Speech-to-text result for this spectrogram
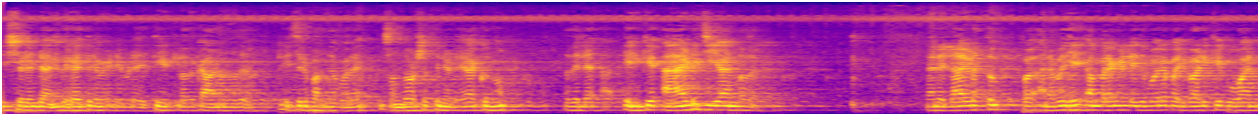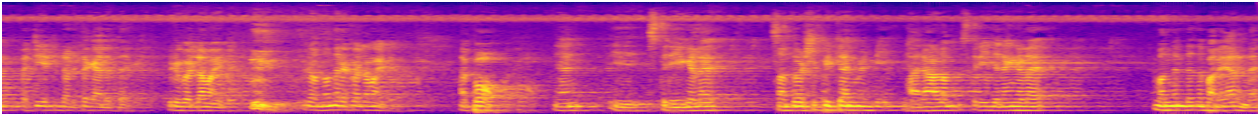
ഈശ്വരന്റെ അനുഗ്രഹത്തിന് വേണ്ടി ഇവിടെ എത്തിയിട്ടുള്ളത് കാണുന്നത് ടീച്ചർ പറഞ്ഞ പോലെ സന്തോഷത്തിനിടയാക്കുന്നു. അതിൽ എനിക്ക് ആഡ് ചെയ്യാനുള്ളത് ഞാൻ എല്ലായിടത്തും ഇപ്പോൾ അനവധി അമ്പലങ്ങളിൽ ഇതുപോലെ പരിപാടിക്ക് പോകാൻ പറ്റിയിട്ടുണ്ട് അടുത്ത കാലത്ത്. ഒരു കൊല്ലമായിട്ട്. ഒരു ഒന്നൊന്നര കൊല്ലമായിട്ട്. അപ്പോൾ ഞാൻ ഈ സ്ത്രീകളെ സന്തോഷിപ്പിക്കാൻ വേണ്ടി ധാരാളം സ്ത്രീജനങ്ങളെ വന്നിട്ടുണ്ടെന്ന് പറയാറുണ്ട്.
